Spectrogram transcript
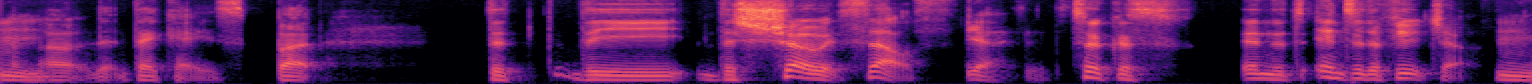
Mm. uh, decades, but the the the show itself Yeah. took us in the into the future, Mm,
